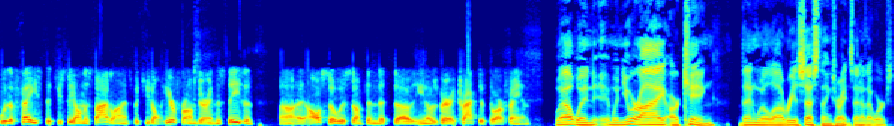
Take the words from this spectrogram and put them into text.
with a face that you see on the sidelines, but you don't hear from during the season, uh, also is something that uh, you know is very attractive to our fans. Well, when when you or I are king, then we'll uh, reassess things, right? Is that how that works?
